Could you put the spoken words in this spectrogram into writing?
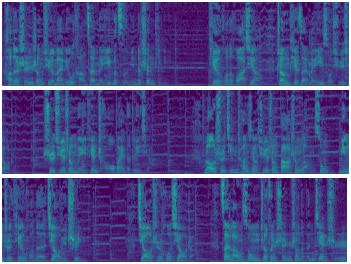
他的神圣血脉流淌在每一个子民的身体里。天皇的画像张贴在每一所学校中。”是学生每天朝拜的对象。老师经常向学生大声朗诵明治天皇的教育敕语。教师或校长在朗诵这份神圣的文件时，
